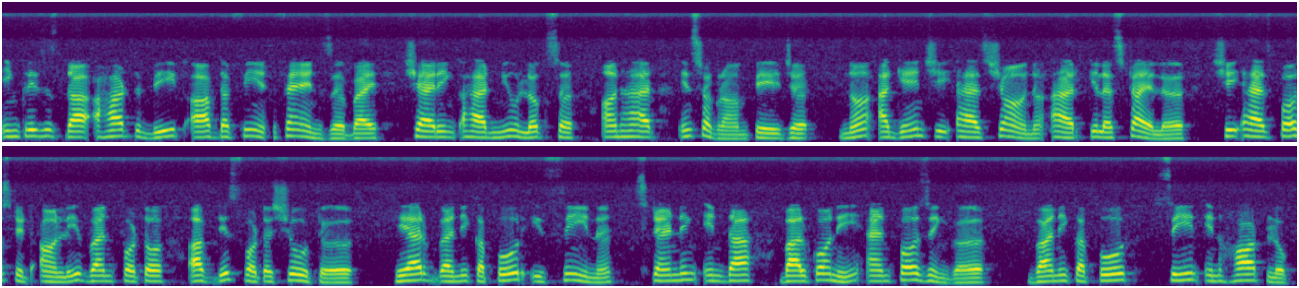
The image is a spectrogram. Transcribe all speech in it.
increases the heartbeat of the fans by sharing her new looks on her Instagram page. Now again she has shown her killer style. She has posted only one photo of this photo shoot. Here Vaani Kapoor is seen standing in the balcony and posing. Vaani Kapoor seen in hot look.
